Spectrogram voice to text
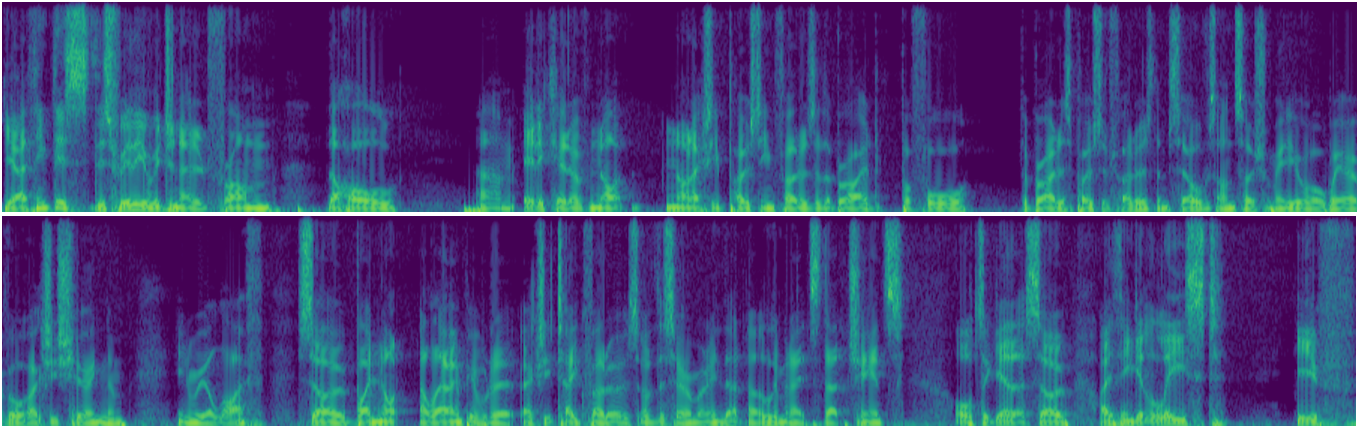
Yeah, I think this this really originated from the whole um, etiquette of not not actually posting photos of the bride before the bride has posted photos themselves on social media or wherever, or actually sharing them in real life. So by not allowing people to actually take photos of the ceremony, that eliminates that chance altogether. So I think at least if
